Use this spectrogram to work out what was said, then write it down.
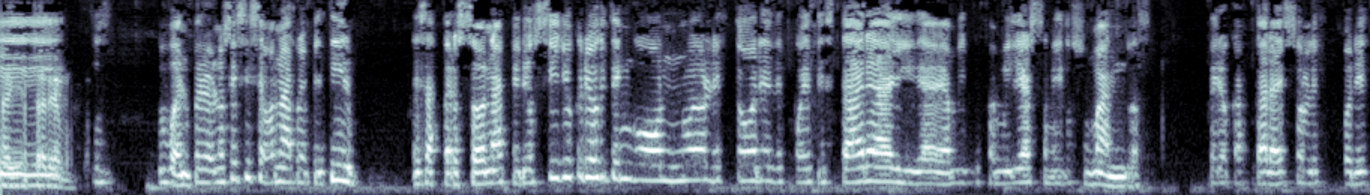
Ahí Eh, estaremos. pues, bueno, pero no sé si se van a repetir esas personas, pero sí yo creo que tengo nuevos lectores después de Stara y de Ambiente Familiar se han ido sumando. Espero captar a esos lectores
